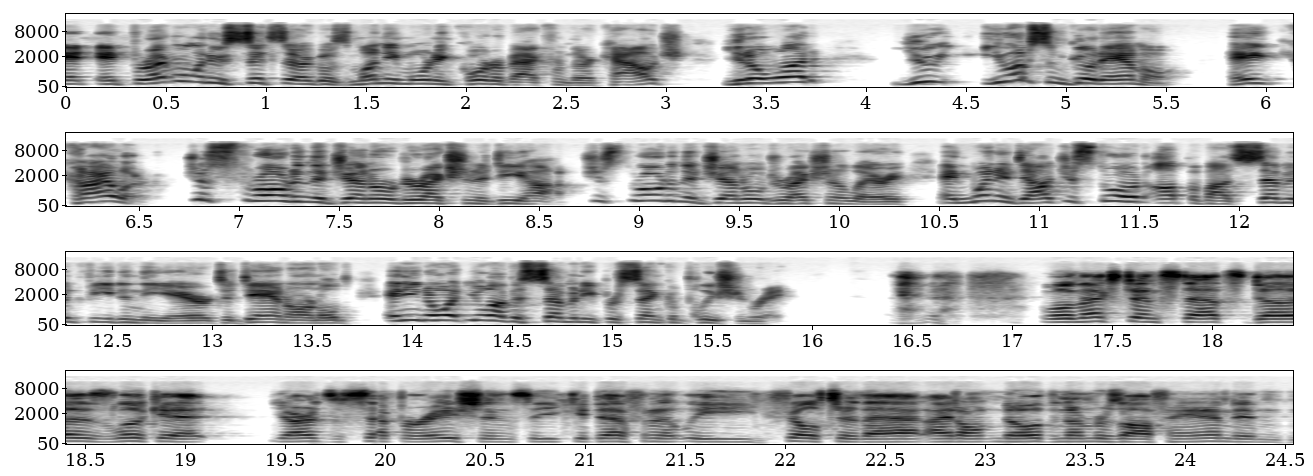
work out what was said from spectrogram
And, and for everyone who sits there and goes Monday morning quarterback from their couch, you know what? You you have some good ammo. Hey, Kyler, just throw it in the general direction of D Hop. Just throw it in the general direction of Larry. And when in doubt, just throw it up about seven feet in the air to Dan Arnold. And you know what? You'll have a 70% completion rate. well, Next Gen Stats does look at yards of separation. So you could definitely filter that. I don't know the numbers offhand. And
